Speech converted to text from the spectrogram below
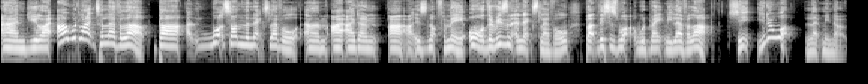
and you're like, I would like to level up, but what's on the next level? Um, I, I don't, uh, is not for me. Or there isn't a next level, but this is what would make me level up. Gee, you know what? Let me know.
